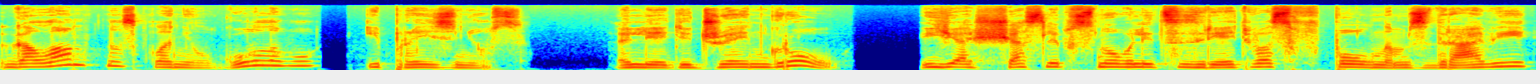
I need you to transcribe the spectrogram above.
галантно склонил голову и произнес. «Леди Джейн Гроу, я счастлив снова лицезреть вас в полном здравии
